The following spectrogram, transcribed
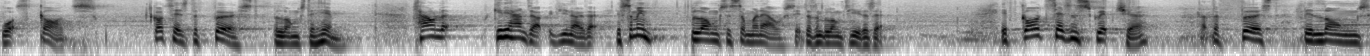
what's God's, God says the first belongs to Him. So give your hands up if you know that if something belongs to someone else, it doesn't belong to you, does it? If God says in Scripture that the first belongs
